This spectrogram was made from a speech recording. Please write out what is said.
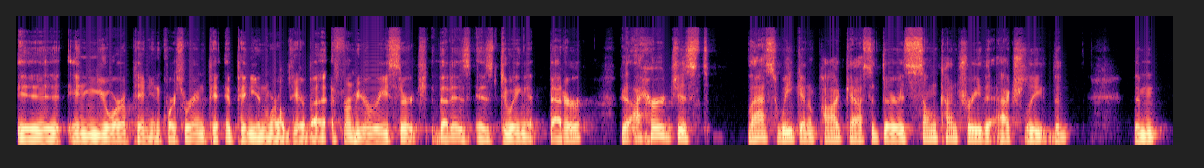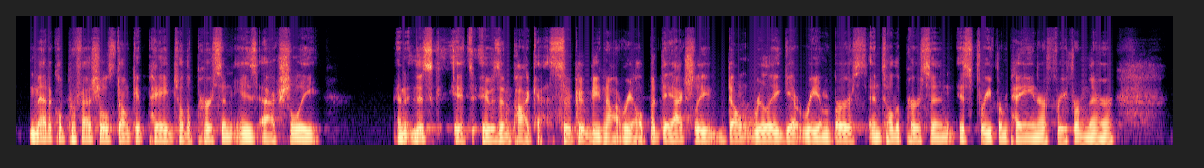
in your opinion, of course, we're in p- opinion world here, but from your research, that is is doing it better? I heard just last week in a podcast that there is some country that actually the the medical professionals don't get paid till the person is actually and this it, it was in a podcast so it could be not real but they actually don't really get reimbursed until the person is free from pain or free from their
